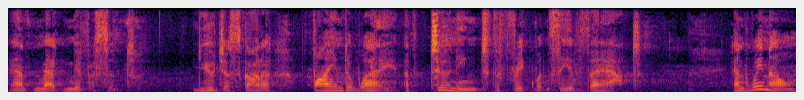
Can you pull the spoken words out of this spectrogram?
and magnificent. You just gotta find a way of tuning to the frequency of that. And we know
